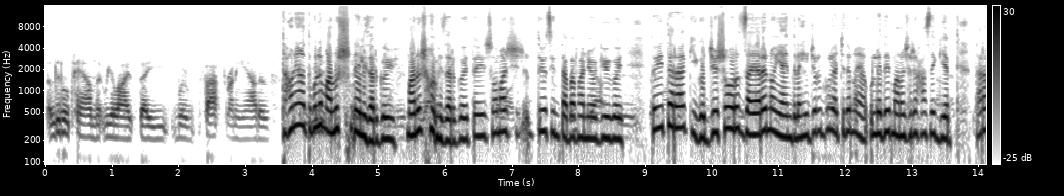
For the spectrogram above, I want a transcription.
এ A little town that realised they were fast running out of টাউনিয়া তো বলে মানুষ নেলি যার গই মানুষ হমে যার গই তো এই তারা কি গজ্জে শহর যায়ারে নয় আইন দিলা হিজরত গুড়ি আছে নয়া করলে দে মানুষের হাসে গিয়ে। তারা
